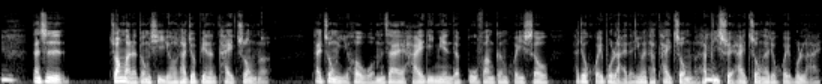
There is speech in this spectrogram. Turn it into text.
嗯，但是装满了东西以后，它就变得太重了，太重以后，我们在海里面的布放跟回收，它就回不来的，因为它太重了，它比水还重，它就回不来。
